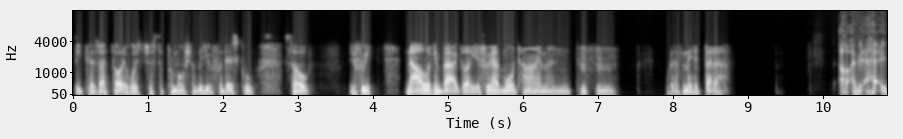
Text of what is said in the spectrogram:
because I thought it was just a promotion video for their school. So if we now looking back, like if we had more time and mm-hmm, would have made it better. Oh, I, I,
